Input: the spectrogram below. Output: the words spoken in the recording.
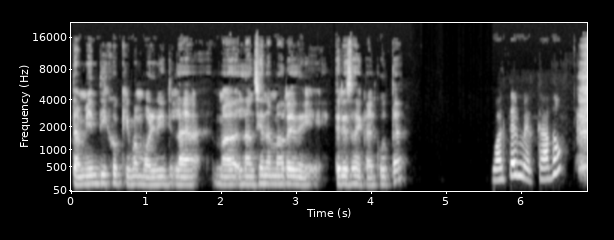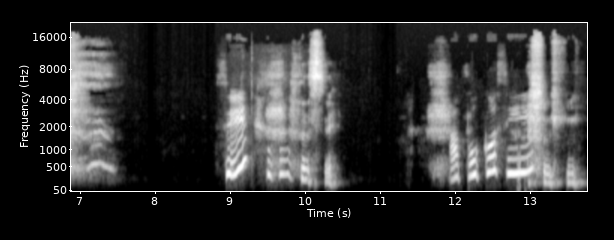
También dijo que iba a morir la, la anciana madre de Teresa de Calcuta. ¿Walter Mercado? ¿Sí? sí. ¿A poco sí?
